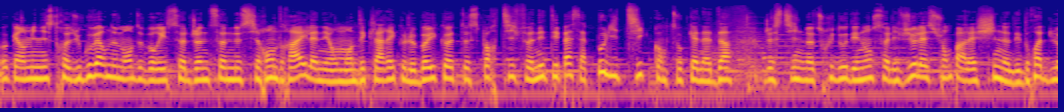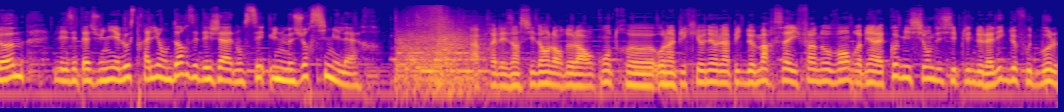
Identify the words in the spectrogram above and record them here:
Aucun ministre du gouvernement de Boris Johnson ne s'y rendra. Il a néanmoins déclaré que le boycott sportif n'était pas sa politique. Quant au Canada, Justin Trudeau dénonce les violations par la Chine des droits de l'homme. Les États-Unis et l'Australie ont d'ores et déjà annoncé une mesure similaire. Après les incidents lors de la rencontre euh, olympique lyonnais olympique de Marseille fin novembre, eh bien la commission discipline de la Ligue de football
